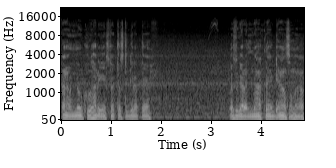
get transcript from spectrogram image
I have no clue how they expect us to get up there. Unless we gotta knock that down somehow.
